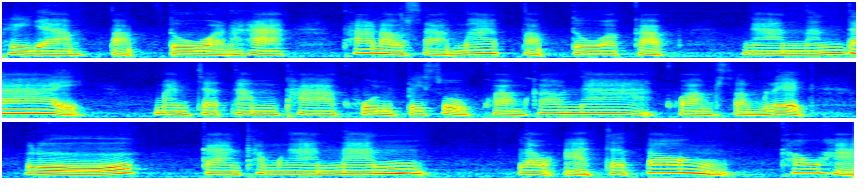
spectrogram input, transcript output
พยายามปรับตัวนะคะ ถ้าเราสามารถปรับตัวกับงานนั้นได้ มันจะนำพาคุณไปสู่ความก้าวหน้า ความสำเร็จ หรือการทำงานนั้น เราอาจจะต้องเข้าหา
